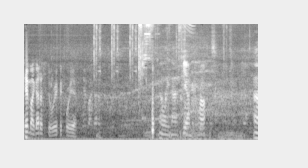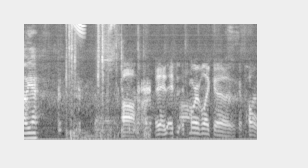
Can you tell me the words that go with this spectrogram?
Tim, I got a story for you. Oh wait, not. Yeah, huh? Oh yeah. Uh, it, it's it's more of like a, like a poem.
